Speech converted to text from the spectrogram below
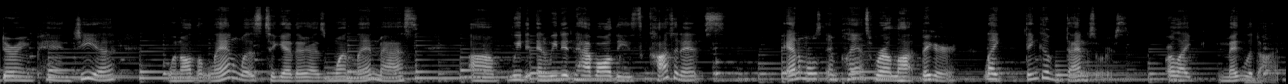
during Pangea, when all the land was together as one landmass, um, we and we didn't have all these continents, animals and plants were a lot bigger. Like, think of dinosaurs, or like Megalodon,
